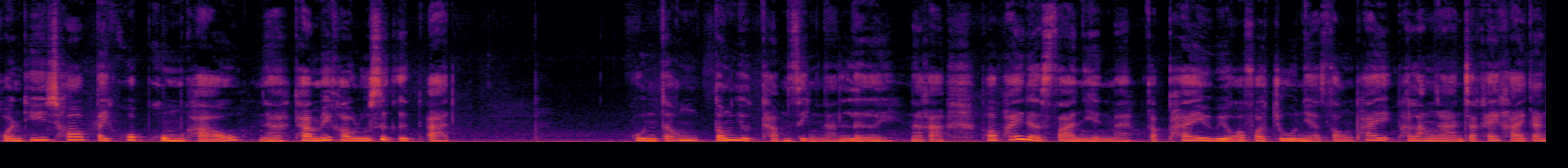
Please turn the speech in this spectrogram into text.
คนที่ชอบไปควบคุมเขานะทำให้เขารู้สึกอึดอัด คุณต้องต้องหยุดทำสิ่งนั้นเลยนะคะ เพราะไพ่เดอะซันเห็นไหมกับไพ่วิวออฟฟอร์จูนเนี่ยสองไพ่พลังงานจะคล้าย ๆ กัน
